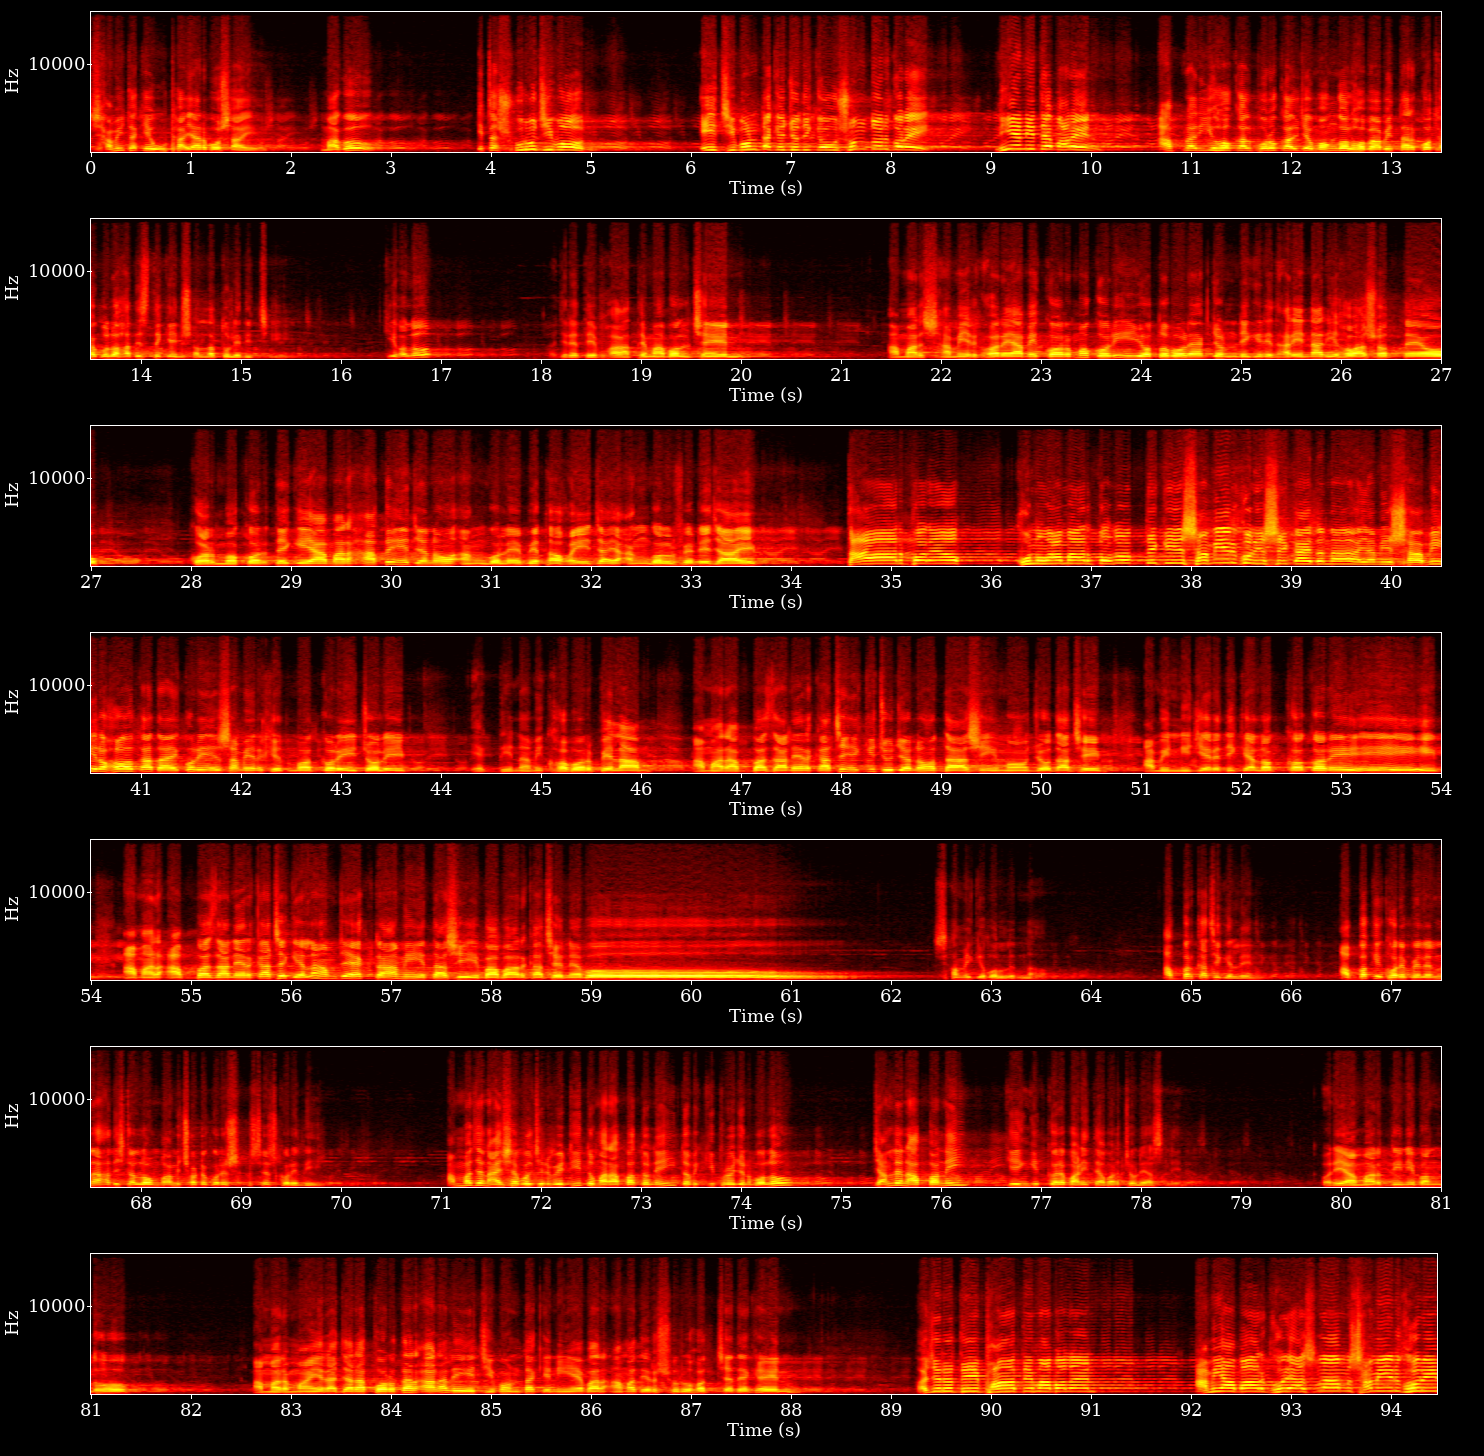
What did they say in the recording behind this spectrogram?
স্বামীটাকে উঠায় আর বসায়। মাগো, এটা শুরু জীবন। এই জীবনটাকে যদি কেউ সুন্দর করে নিয়ে নিতে পারেন আপনার ইহকাল পরকাল যে মঙ্গল হবে, আমি তার কথাগুলো হাদিস থেকে ইনশাল্লাহ তুলে দিচ্ছি। কি হলো? হজরতে ফাতেমা বলছেন, আমার স্বামীর ঘরে আমি কর্ম করি, অত বড় একজন ডিগ্রিধারী নারী হওয়া সত্ত্বেও কর্ম করতে গিয়ে আমার হাতে যেন আঙ্গলে ব্যথা হয়ে যায়, আঙ্গল ফেটে যায়। তারপরেও কোনো আমার তরফ থেকে স্বামীর ঘরে শিকায়ত নাই, আমি স্বামীর হক আদায় করে স্বামীর খেদমত করেই চলে। একদিন আমি খবর পেলাম, আমার আব্বা জানের কাছে কিছু যেন দাসী মজুদ আছে। আমি নিজের দিকে লক্ষ্য করে আমার আব্বা জানের কাছে গেলাম যে একটা আমি দাসী বাবার কাছে নেব। স্বামীকে বললেন, না। আব্বার কাছে গেলেন। আব্বাকে ঘরে পেলেন না, হাদিসটা লম্বা, আমি ছোট করে শেষ করে দিই। আম্মা যেন আয়সা বলছেন, বেটি, তোমার আব্বা তো নেই, তবে কি প্রয়োজন বলো? জানলেন, আব্বা নেই, কে ইঙ্গিত করে বাড়িতে আবার চলে আসলেন? ওরে আমার দিনী বন্ধ, আমার মায়েরা যারা পর্দার আড়ালে জীবনটাকে নিয়ে এবার আমাদের শুরু হচ্ছে, দেখেন। হজরতি ফাতেমা বলেন, আমি আবার ঘুরে আসলাম স্বামীর ঘরে।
